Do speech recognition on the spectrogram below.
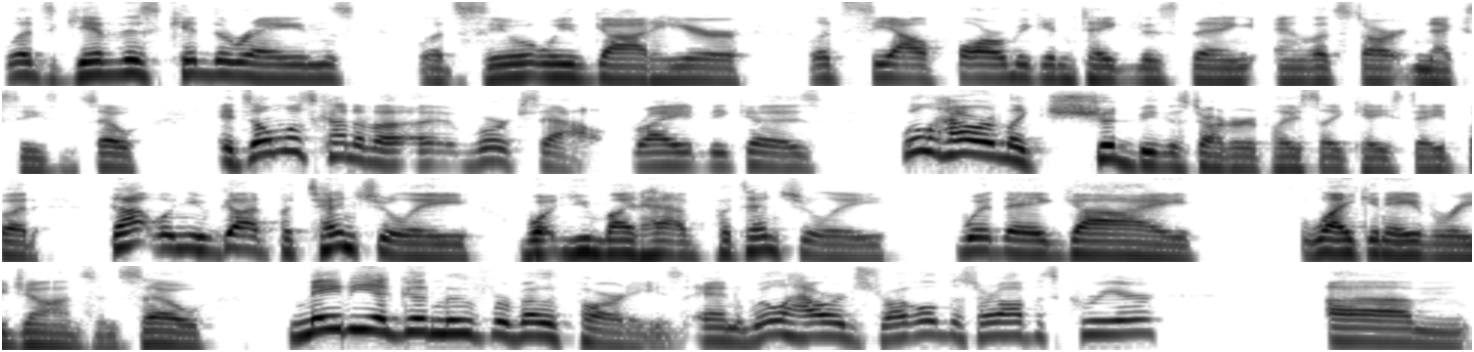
let's give this kid the reins. Let's see what we've got here. Let's see how far we can take this thing and let's start next season. So it's almost kind of a it works out, right? Because Will Howard like should be the starter at place like K State, but not when you've got potentially what you might have potentially with a guy like an Avery Johnson. So maybe a good move for both parties. And Will Howard struggled to start off his career. Um,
